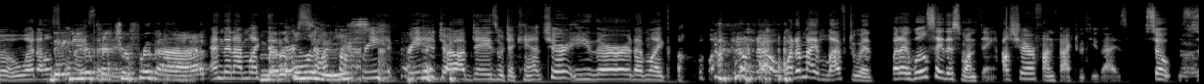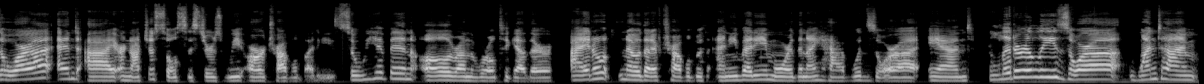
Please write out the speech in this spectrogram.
um, what else? They need I a say? picture for that. And then I'm like, then Medical there's stuff release. from pre pre hijab days, which I can't share either. And I'm like, oh, I don't know. what am I left with? But I will say this one thing. I'll share a fun fact with you guys. So Zora and I are not just soul sisters, we are travel buddies. So we have been all around the world together. I don't know that I've traveled with anybody more than I have with Zora. And literally, Zora one time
